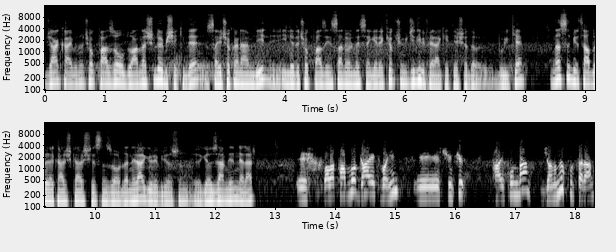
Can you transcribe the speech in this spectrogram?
can kaybının çok fazla olduğu anlaşılıyor bir şekilde. Sayı çok önemli değil. İlle de çok fazla insan ölmesine gerek yok. Çünkü ciddi bir felaket yaşadı bu ülke. Nasıl bir tabloyla karşı karşıyasınız orada? Neler görebiliyorsun? E, gözlemlerin neler? E, Valla tablo gayet vahim. E, çünkü Tayfun'dan canını kurtaran,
